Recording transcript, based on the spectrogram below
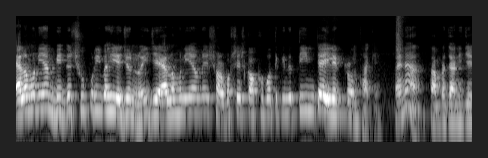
অ্যালুমিনিয়াম বিদ্যুৎ সুপরিবাহী এই জন্যই যে অ্যালুমিনিয়ামের সর্বশেষ কক্ষপথে কিন্তু তিনটা ইলেকট্রন থাকে, তাই না? তো আমরা জানি যে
